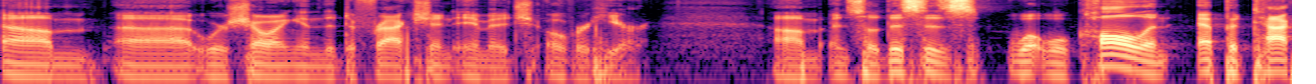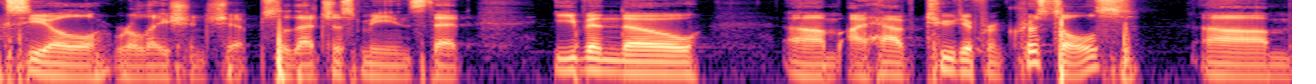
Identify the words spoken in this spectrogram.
um, uh, we're showing in the diffraction image over here. Um, and so this is what we'll call an epitaxial relationship. So that just means that even though um, I have two different crystals, um,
